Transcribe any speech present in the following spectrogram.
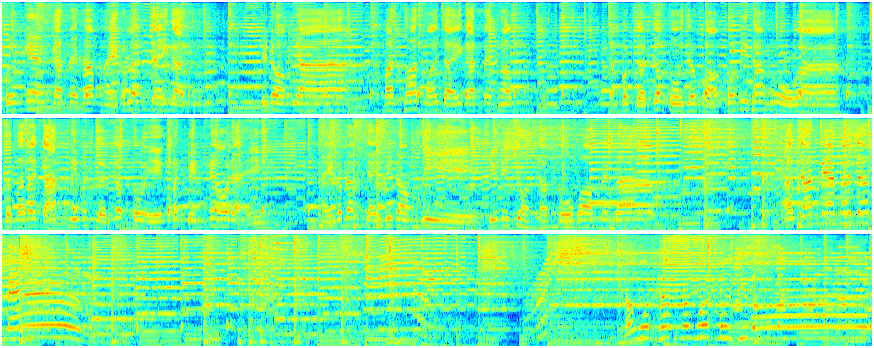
เบิ่งแง่งกันนะครับให้กำลังใจกัน พี่น้องยาบันทอนหัวใจกันนะครับมันเกิดกับตัวเจ้าของบ่มีทางหูว่าสถานการณ์ที่มันเกิดกับตัวเองมันเป็นแนวใดให้กำลังใจพี่น้องที่อยู่ในช่วงกักตัวพร้อมนะครับ อาจารย์แมนอาจารย์แมน น้องวุฒิครับน้องวุฒิมือคีย์บอร์ด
